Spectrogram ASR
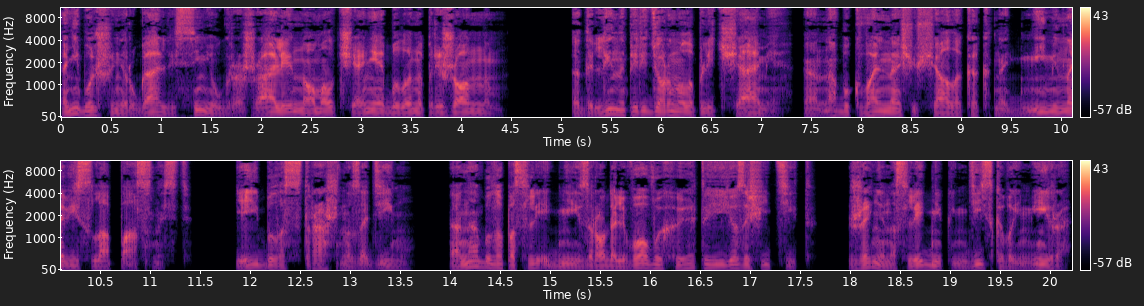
Они больше не ругались и не угрожали, но молчание было напряженным. Аделина передернула плечами. Она буквально ощущала, как над ними нависла опасность. Ей было страшно за Диму. Она была последней из рода Львовых, и это ее защитит. Женя — наследник индийского мира,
